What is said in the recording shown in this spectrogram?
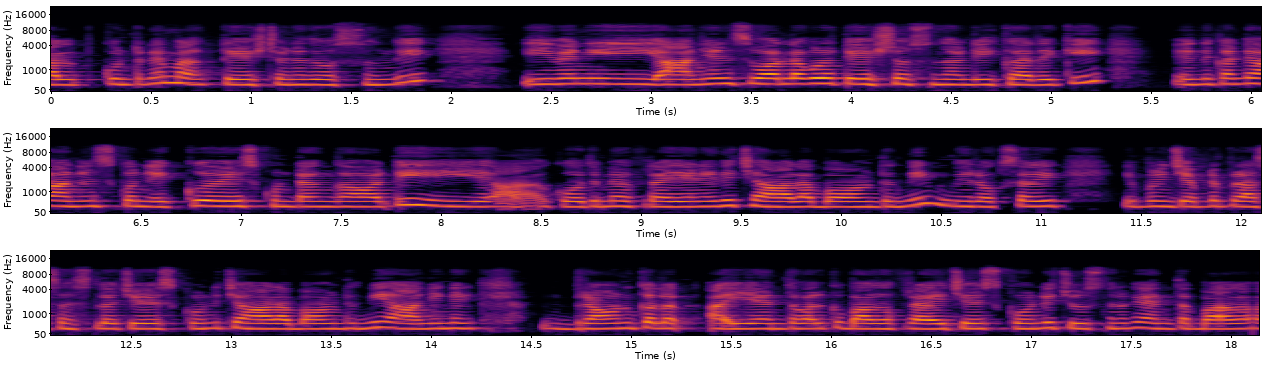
కలుపుకుంటేనే మనకు టేస్ట్ అనేది వస్తుంది. ఈవెన్ ఈ ఆనియన్స్ వల్ల కూడా టేస్ట్ వస్తుందండి ఈ కర్రీకి. ఎందుకంటే ఆనియన్స్ కొన్ని ఎక్కువ వేసుకుంటాం కాబట్టి ఈ కొత్తిమీర ఫ్రై అనేది చాలా బాగుంటుంది. మీరు ఒకసారి ఇప్పుడు నేను చెప్పిన ప్రాసెస్లో చేసుకోండి చాలా బాగుంటుంది. ఆనియన్ బ్రౌన్ కలర్ అయ్యేంత వరకు బాగా ఫ్రై చేసుకోండి. చూస్తున్నాక ఎంత బాగా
